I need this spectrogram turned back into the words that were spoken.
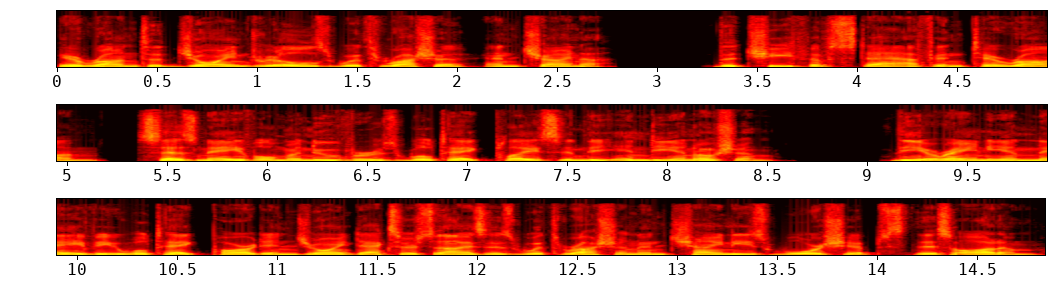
Iran to join drills with Russia and China. The chief of staff in Tehran says naval maneuvers will take place in the Indian Ocean. The Iranian Navy will take part in joint exercises with Russian and Chinese warships this autumn,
